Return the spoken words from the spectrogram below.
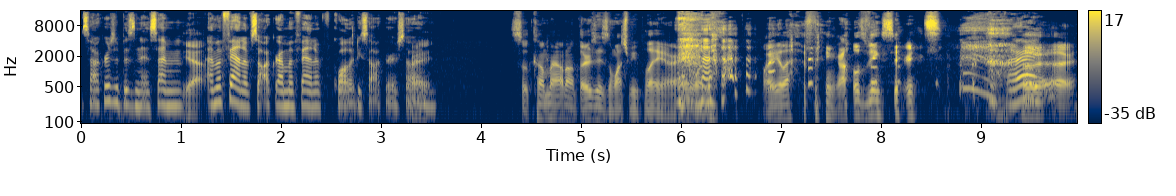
soccer's a business. I'm Yeah. I'm a fan of soccer. I'm a fan of quality soccer. So Right. So come out on Thursdays and watch me play. All right? Why are you laughing? I was being serious. all right. all right.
